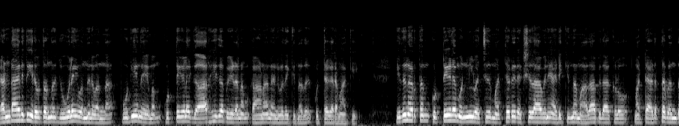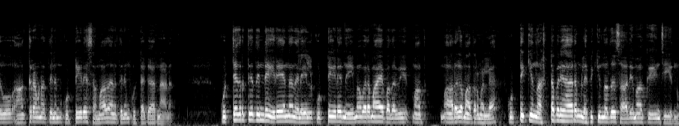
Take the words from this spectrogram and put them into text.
രണ്ടായിരത്തി ഇരുപത്തൊന്ന് ജൂലൈ ഒന്നിന് വന്ന പുതിയ നിയമം കുട്ടികളെ ഗാർഹിക പീഡനം കാണാൻ അനുവദിക്കുന്നത് കുറ്റകരമാക്കി. ഇതിനർത്ഥം കുട്ടിയുടെ മുന്നിൽ വെച്ച് മറ്റൊരു രക്ഷിതാവിനെ അടിക്കുന്ന മാതാപിതാക്കളോ മറ്റടുത്ത ബന്ധുവോ ആക്രമണത്തിനും കുട്ടിയുടെ സമാധാനത്തിനും കുറ്റക്കാരനാണ്. കുറ്റകൃത്യത്തിന്റെ ഇരയെന്ന നിലയിൽ കുട്ടിയുടെ നിയമപരമായ പദവി മാറുക മാത്രമല്ല കുട്ടിക്ക് നഷ്ടപരിഹാരം ലഭിക്കുന്നത് സാധ്യമാക്കുകയും ചെയ്യുന്നു.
